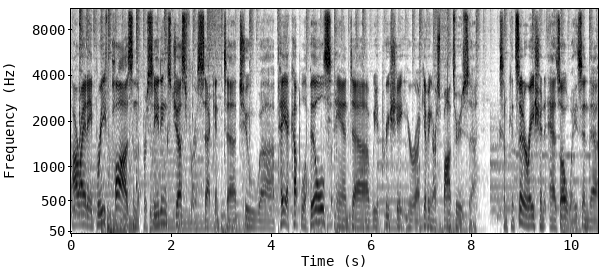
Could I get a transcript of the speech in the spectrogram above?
All right, a brief pause in the proceedings just for a second uh, to uh, pay a couple of bills, and uh, we appreciate your uh, giving our sponsors uh, some consideration as always. And uh,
